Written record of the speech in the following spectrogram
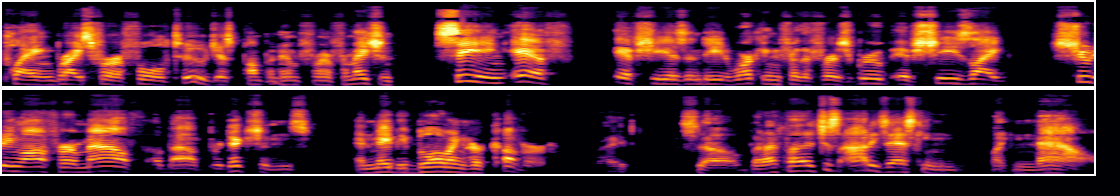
playing Bryce for a fool too, just pumping him for information, seeing if if she is indeed working for the first group, if she's like shooting off her mouth about predictions and maybe blowing her cover. Right. So, but I thought it's just odd he's asking like now.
